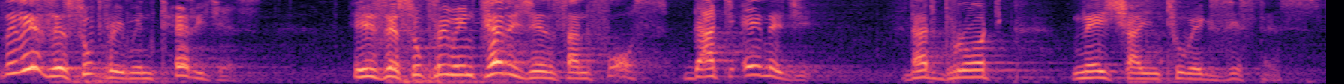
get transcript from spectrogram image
There is a supreme intelligence. It is a supreme intelligence and force, that energy that brought nature into existence.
